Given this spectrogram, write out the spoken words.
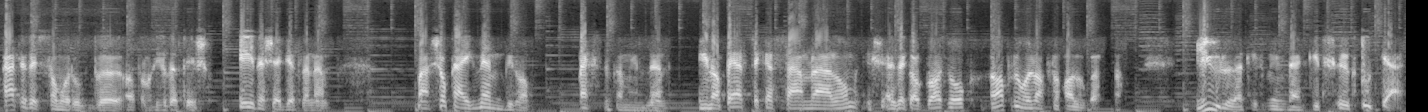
Hát ez egy szomorúbb apró hirdetés. Édes egyetlenem. Már sokáig nem bírom. Megszűnik a minden. Én a perceket számlálom, és ezek a gazok napról napra halogatnak. Gyűlölök itt mindenkit, ők tudják.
